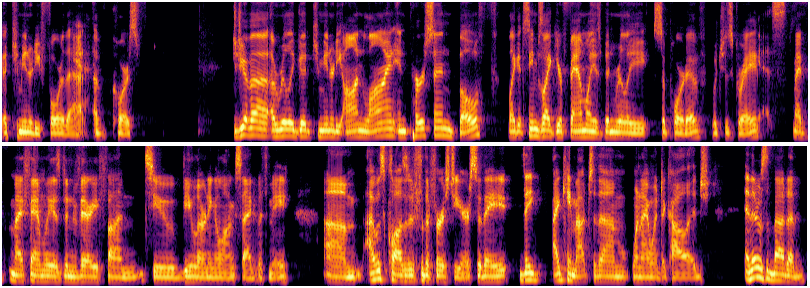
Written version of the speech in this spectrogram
a community for that yeah. of course did you have a, a, really good community online in person both? Like it seems like your family has been really supportive which is great. Yes. My my family has been very fun to be learning alongside with me. Um, i was closeted for the first year so they they i came out to them when i went to college. And there was about a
